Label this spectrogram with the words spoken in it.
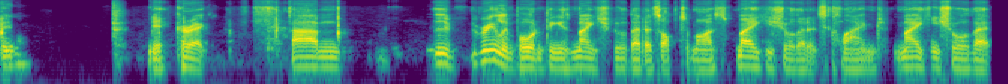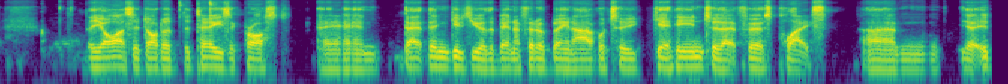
Peter? Yeah, correct. Um, the real important thing is making sure that it's optimized, making sure that it's claimed, making sure that the I's are dotted, the T's are crossed, and that then gives you the benefit of being able to get into that first place. Um, yeah, it,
